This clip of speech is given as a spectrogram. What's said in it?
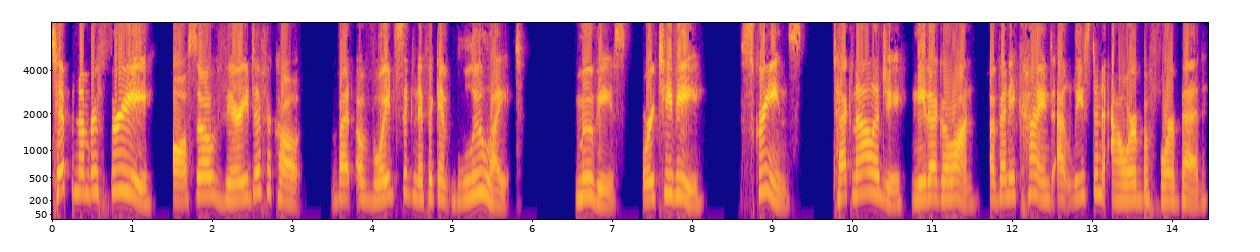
Tip number three, also very difficult, but avoid significant blue light, movies or TV, screens, Technology, need I go on, of any kind at least an hour before bed.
